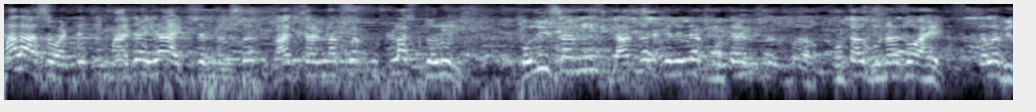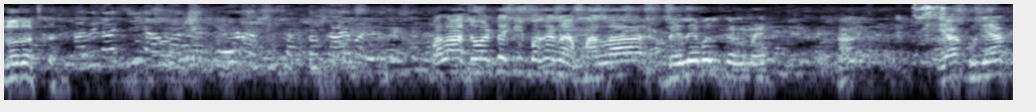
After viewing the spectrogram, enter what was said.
मला असं वाटतं की माझ्या या ॲक्शननंतर राजकारणातला कुठलाच तरुण पोलिसांनी दाखल केलेल्या खोट्या खोटा गुन्हा जो आहे त्याला विरोधच करेल? मला असं वाटतं की बघा ना मला बेलेबल कलम आहेत. हां? या गुन्ह्यात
